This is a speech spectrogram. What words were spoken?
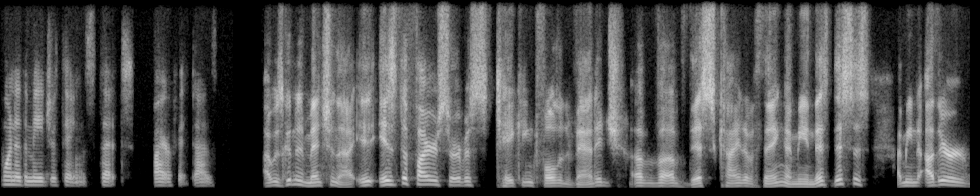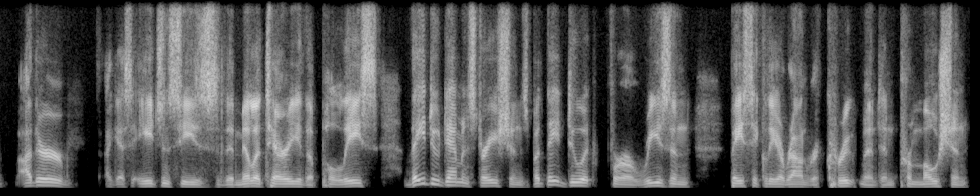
one of the major things that firefit does I was going to mention that. Is the fire service taking full advantage of, of this kind of thing? I mean, this this is. I mean, other other I guess agencies, the military, the police, they do demonstrations, but they do it for a reason basically around recruitment and promotion.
